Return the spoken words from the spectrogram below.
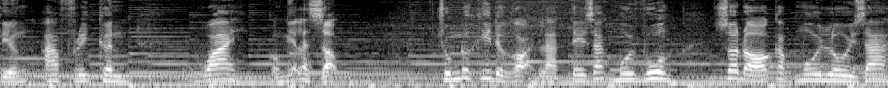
tiếng African wide có nghĩa là rộng. Chúng đôi khi được gọi là tê giác môi vuông, do đó cặp môi lồi ra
